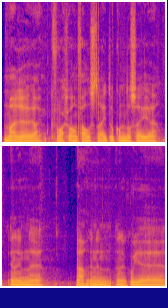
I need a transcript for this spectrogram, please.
Maar ja, ik verwacht wel een felle strijd, ook omdat zij in een ja, in een, een goede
